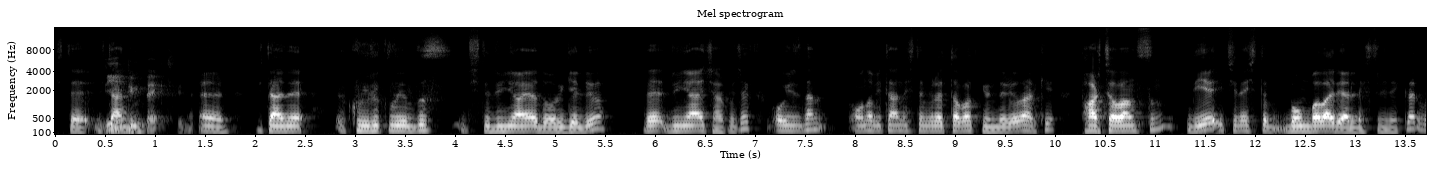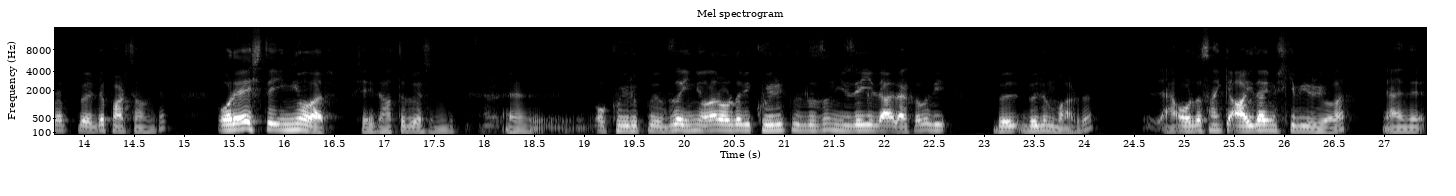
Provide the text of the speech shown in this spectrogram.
İşte bir Deep tane Impact film. evet bir tane kuyruklu yıldız işte dünyaya doğru geliyor ve dünyaya çarpacak. O yüzden ona bir tane işte mürettebat gönderiyorlar ki parçalansın diye içine işte bombalar yerleştirecekler ve böylece parçalanacak. Oraya işte iniyorlar şeyde hatırlıyorsundur. Evet. Ee, o kuyruklu yıldıza iniyorlar. Orada bir kuyruklu yıldızın yüzeyiyle alakalı bir böl- bölüm vardı. Yani orada sanki aydaymış gibi yürüyorlar. Yani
